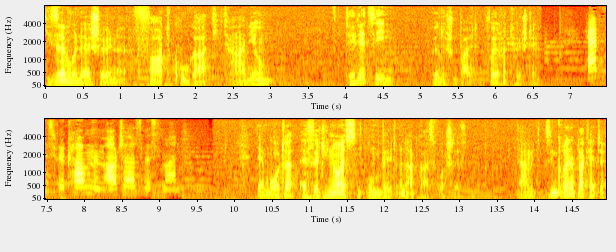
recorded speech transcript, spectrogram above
Dieser wunderschöne Ford Kuga Titanium TDCi könnte schon bald vor Ihrer Tür stehen. Herzlich willkommen im Autohaus Wissmann. Der Motor erfüllt die neuesten Umwelt- und Abgasvorschriften. Damit sind grüne Plakette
